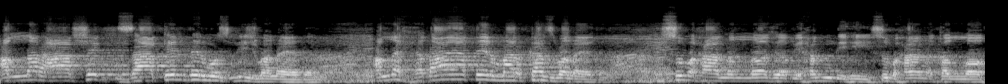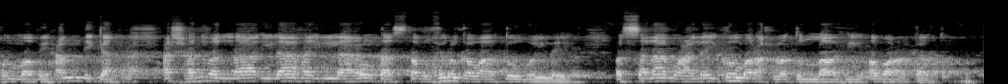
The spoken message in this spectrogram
আল্লাহর আশেক জাকেরদের মজলিস বানায় দেন। আল্লাহ হেদায় হেদায়াতের মার্কাজ বানায় দেন। সুবহান বিহামদিহি সুবহানাক আল্লাহুম্মা বিহামদিকা, আশহাদু আল্লা ইলাহা ইল্লা আনতা, আস্তাগফিরুকা ওয়া আতুবু ইলাইক। আসসালামু আলাইকুম ওয়া রাহমাতুল্লাহি ওয়া বারাকাতুহু।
